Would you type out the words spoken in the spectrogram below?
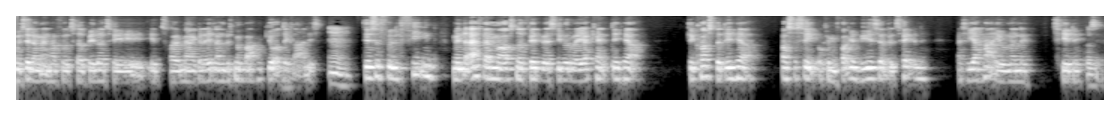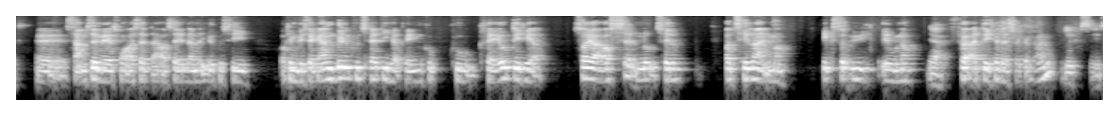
uanset om man har fået taget billeder til et tøjmærke eller et eller andet, hvis man bare har gjort det gratis. Mm. Det er selvfølgelig fint, men der er fandme også noget fedt ved at sige, ved du hvad, jeg kan det her. Det koster det her. Og så se, okay, men folk er villige til at betale det. Altså, jeg har evnerne til det. Præcis. Øh, samtidig med, jeg tror også, at der også er et eller andet, jeg kunne sige, okay, men hvis jeg gerne vil kunne tage de her penge, kunne, kunne kræve det her, så er jeg også selv nødt til at tilegne mig ikke så y evner, ja. før at det kan lade sig gøre. Lige præcis.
